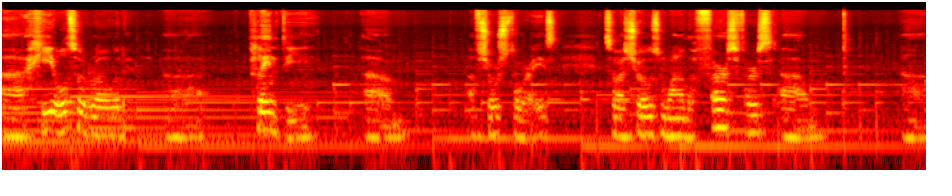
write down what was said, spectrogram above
Uh, he also wrote uh, plenty um, of short stories. So I chose one of the first first um, uh,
